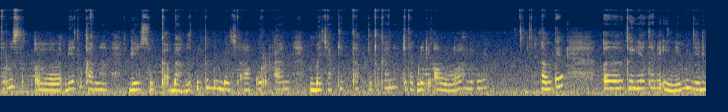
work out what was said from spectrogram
Terus e, dia tuh karena dia suka banget itu membaca Al-Quran membaca kitab gitu kan kitab dari Allah gitu ya. Sampai e, kegiatannya ini menjadi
